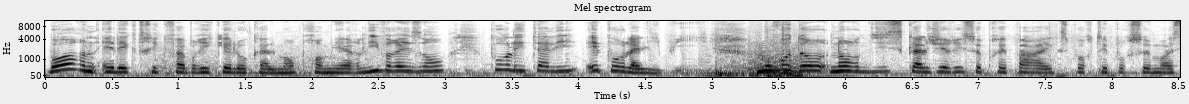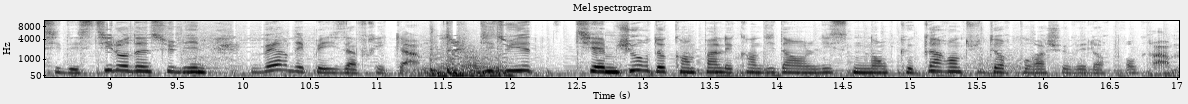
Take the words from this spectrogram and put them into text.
bornes électriques fabriquées localement. Première livraison pour l'Italie et pour la Libye. Nouveau Nordisk, Algérie se prépare à exporter pour ce mois-ci des stylos d'insuline vers des pays africains. 18 jour de campagne, les candidats en liste n'ont que 48 heures pour achever leur programme.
